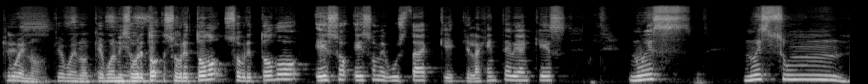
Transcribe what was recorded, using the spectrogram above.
Qué Es- bueno, qué bueno, sí, qué bueno. Y sobre todo, sobre todo, sobre todo, eso, eso me gusta que, que la gente vean que es, no es, no es un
